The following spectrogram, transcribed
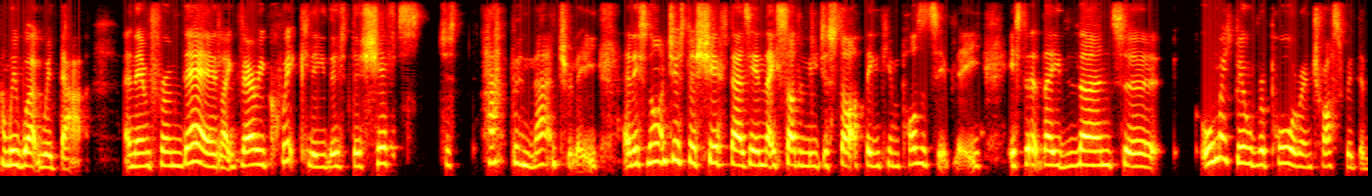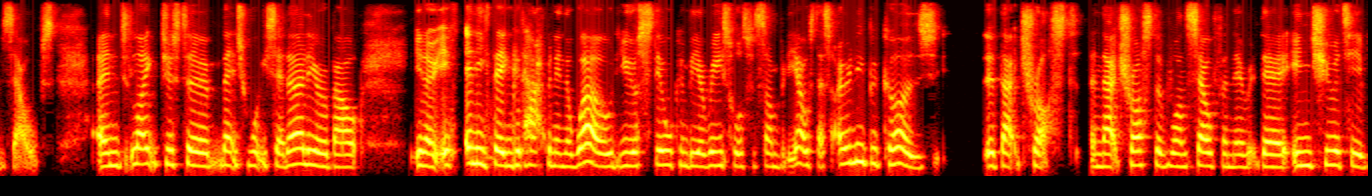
and we work with that. And then from there like very quickly the, the shifts just happen naturally. And it's not just a shift as in they suddenly just start thinking positively. It's that they learn to almost build rapport and trust with themselves. And like just to mention what you said earlier about you know if anything could happen in the world you still can be a resource for somebody else. That's only because of that trust and that trust of oneself and their their intuitive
